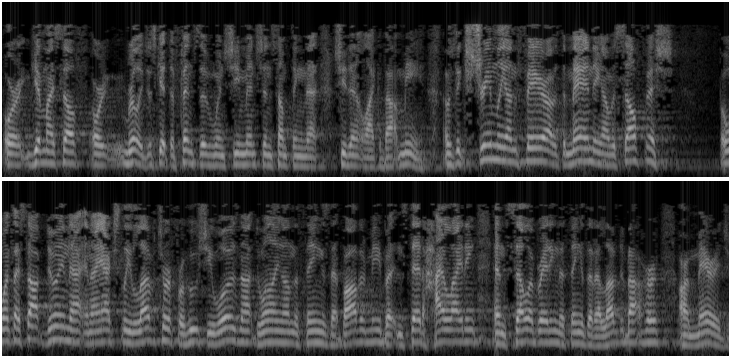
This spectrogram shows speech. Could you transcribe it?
or give myself, or really just get defensive when she mentioned something that she didn't like about me. I was extremely unfair. I was demanding. I was selfish. But once I stopped doing that and I actually loved her for who she was, not dwelling on the things that bothered me, but instead highlighting and celebrating the things that I loved about her, our marriage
